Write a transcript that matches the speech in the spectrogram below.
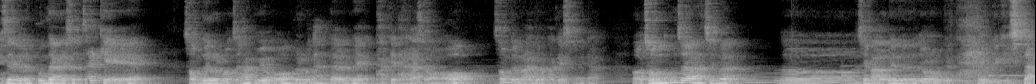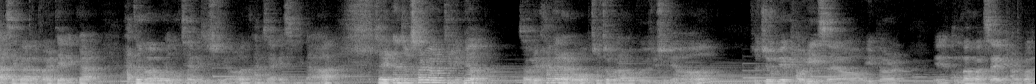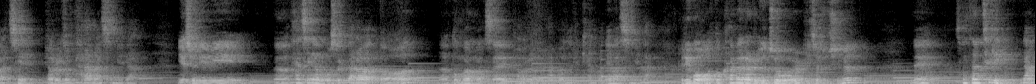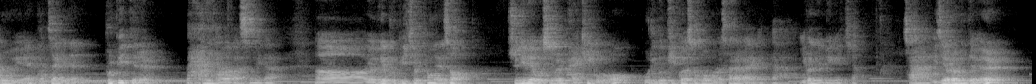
이제는 본당에서 짧게 점등을 먼저 하고요. 그러고 난 다음에 밖에 나가서 점등을 하도록 하겠습니다. 어, 저는 혼자 하지만 어, 제 마음에는 여러분들 다 여기 계시다 생각하고 할 테니까 같은 마음으로 동참해 주시면 감사하겠습니다. 자 일단 좀 설명을 드리면 자 우리 카메라로 저쪽으로 한번 보여주시면 저쪽 위에 별이 있어요. 이 별, 예, 동방박사의 별과 같이 별을 좀 달아놨습니다. 예수님이 어, 탄생한 곳을 따라왔던 어, 동방 박사의 별을 한번 이렇게 한번 해봤습니다. 그리고 또 카메라를 이쪽을 비춰주시면 네 성탄 트리 나무 위에 반짝이는 불빛들을 많이 담아봤습니다. 어, 여기에 불빛을 통해서 주님의 오심을 밝히고 우리도 빛과 소금으로 살아가야겠다 이런 의미겠죠. 자 이제 여러분들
